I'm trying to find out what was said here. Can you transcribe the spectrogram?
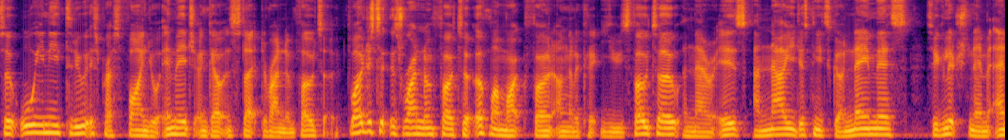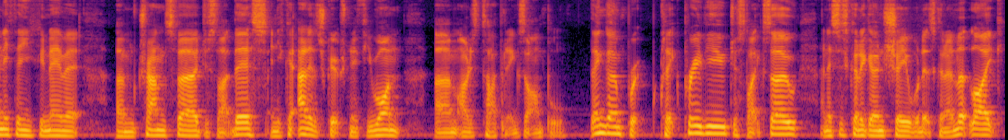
So all you need to do is press find your image and go and select a random photo. So I just took this random photo of my microphone, I'm gonna click use photo and there it is. And now you just need to go name this. So you can literally name it anything, you can name it um, transfer just like this and you can add a description if you want. Um, I'll just type an example. Then go and click preview just like so and it's just going to go and show you what it's going to look like.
